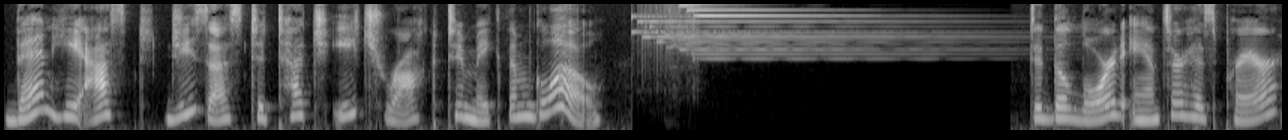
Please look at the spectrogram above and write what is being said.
Then he asked Jesus to touch each rock to make them glow. Did the Lord answer his prayer?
